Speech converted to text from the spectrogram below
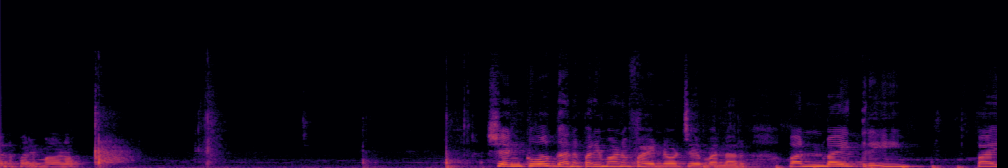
ఘనపరిమాణం శంకువ ఘనపరిమాణం ఫైండ్ అవుట్ చేయమన్నారు. One by three pi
